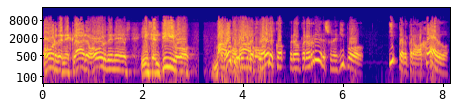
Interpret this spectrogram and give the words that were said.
Órdenes, claro, órdenes, incentivo. Vamos, pero, que los vamos. jugadores pero, pero River es un equipo hiper trabajado.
